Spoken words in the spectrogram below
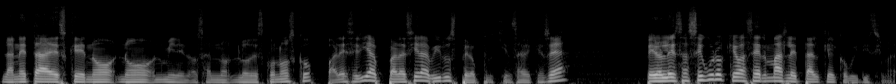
La neta es que no, no, miren, o sea, no lo desconozco. Parecería, pareciera virus, pero pues quién sabe que sea. Pero les aseguro que va a ser más letal que el COVID-19.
